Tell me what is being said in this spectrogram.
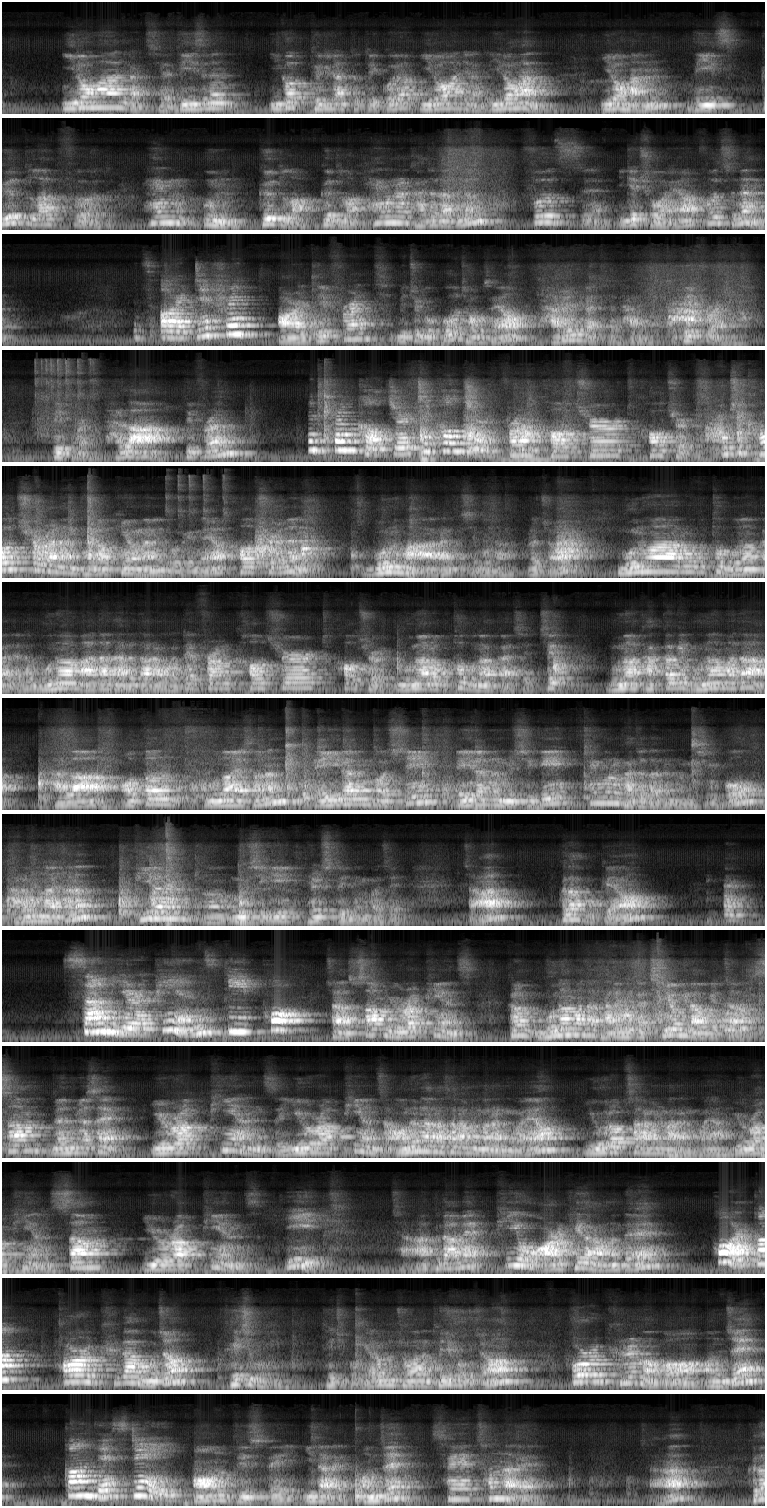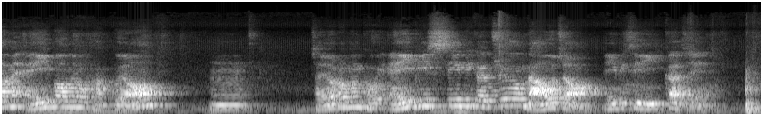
이러한이라는 뜻이에요. these는 이것들이란 뜻도 있고요. 이러한이란 뜻. 이러한, 이러한 these good luck food, 행운, good luck, good luck, 행운을 가져다주는 foods. 이게 주어예요. foods는 are different are different 밑줄 긋고 적으세요. 다른이라 뜻이야. 다른. different. different. 달라. different from culture to culture. from culture to culture. 혹시 culture라는 단어 기억나는지 모르겠네요. culture는 문화라는 뜻이에요. 문화. 그렇죠. 문화로부터 문화까지. 문화마다 다르다라고 할 때 from culture to culture. 문화로부터 문화까지. 즉 문화 각각의 문화마다 달라. 어떤 문화에서는 A라는 것이 A라는 음식이 행운을 가져다주는 음식이고 다른 문화에서는 B라는 어, 음식이 될 수도 있는 거지. 자, 그 다음 볼게요. Some Europeans eat pork. 자, some Europeans. 그럼 문화마다 다르니까 지역이 나오겠죠. some 몇몇의 Europeans, Europeans 어느 나라 사람을 말하는 거예요? 유럽 사람을 말하는 거야. Europeans, some Europeans eat. 자, 그 다음에 P-O-R-K가 나오는데 Pork pork가 뭐죠? 돼지고기. 돼지고기. 여러분 좋아하는 돼지고기죠? pork를 먹어. 언제? on this day. on this day 이달에 언제 새해 첫날에 자 그 다음에 A번으로 갔고요 음, 자 여러분 거기 A, B, C, D가 쭉 나오죠 A, B, C, E까지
